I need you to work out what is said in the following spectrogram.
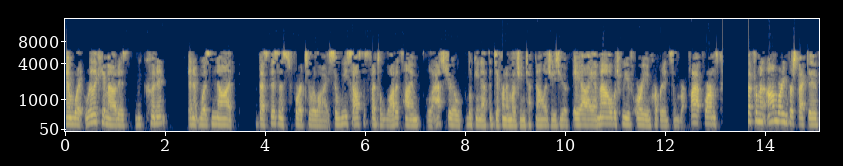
And what really came out is we couldn't, and it was not best business for it to rely. So we also spent a lot of time last year looking at the different emerging technologies. You have AI, ML, which we've already incorporated in some of our platforms. But from an onboarding perspective,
